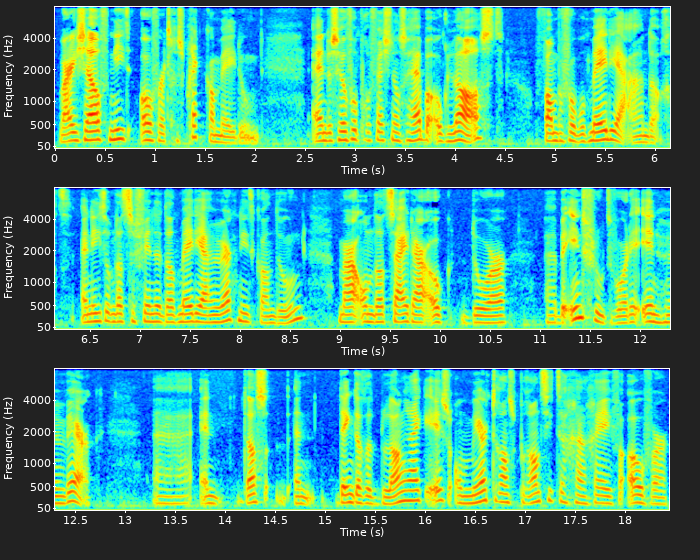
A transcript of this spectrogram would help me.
waar je zelf niet over het gesprek kan meedoen. En dus heel veel professionals hebben ook last van bijvoorbeeld media-aandacht. En niet omdat ze vinden dat media hun werk niet kan doen, maar omdat zij daar ook door uh, beïnvloed worden in hun werk. Uh, en, dat, en ik denk dat het belangrijk is om meer transparantie te gaan geven over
